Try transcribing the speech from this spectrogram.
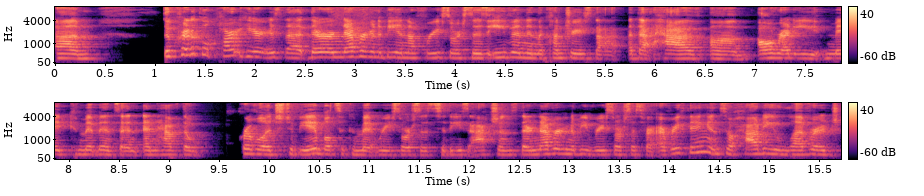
Um, the critical part here is that there are never going to be enough resources even in the countries that that have um, already made commitments and, and have the privileged to be able to commit resources to these actions. They're never going to be resources for everything. And so how do you leverage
